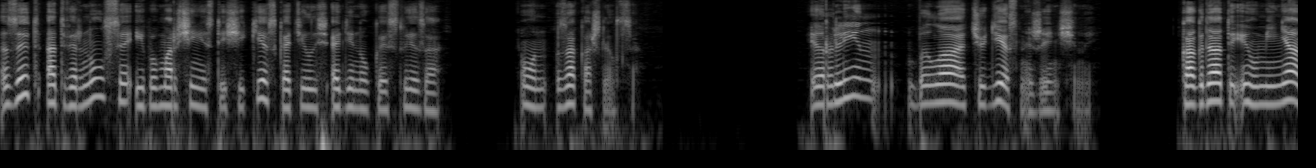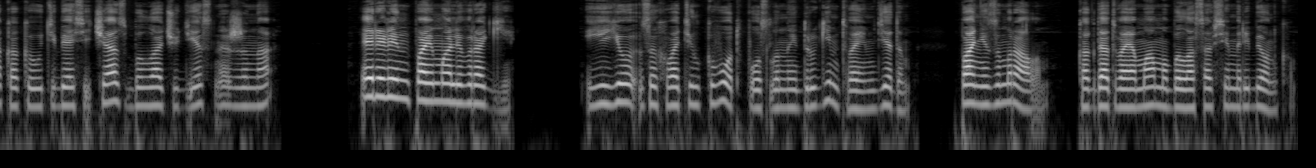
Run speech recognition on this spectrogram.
Зед отвернулся, и по морщинистой щеке скатилась одинокая слеза. Он закашлялся. Эрлин была чудесной женщиной. Когда-то и у меня, как и у тебя сейчас, была чудесная жена. Эрлин поймали враги. Ее захватил квот, посланный другим твоим дедом, пани Замралом, когда твоя мама была совсем ребенком.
